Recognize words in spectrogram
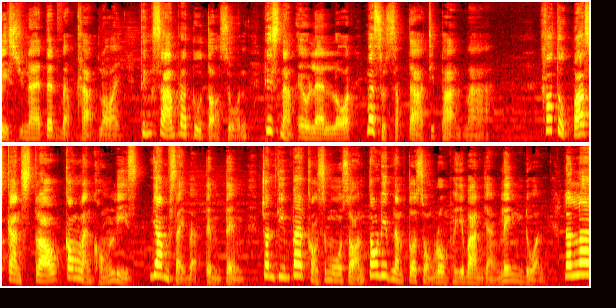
ลีสยูไนเต็ดแบบขาดลอย ถึง 3 ประตูต่อศูนย์ที่สนามเอลแลนด์โรดเมื่อสุดสัปดาห์ที่ผ่านมา เขาถูกปาสการสตราลกองหลังของลีสย่ำใส่แบบเต็มๆ จนทีมแพทย์ของสโมสรต้องรีบนำตัวส่งโรงพยาบาลอย่างเร่งด่วน และล่า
